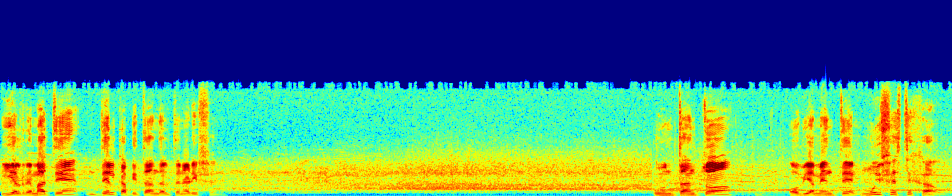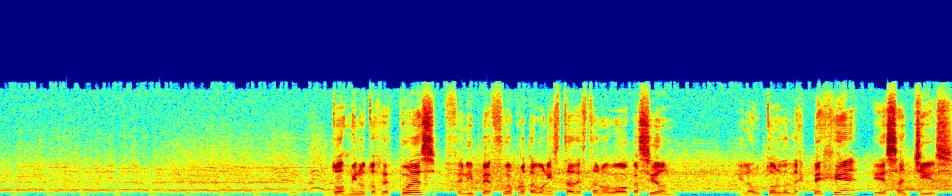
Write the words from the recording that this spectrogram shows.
y el remate del capitán del Tenerife. Un tanto, obviamente, muy festejado. Dos minutos después, Felipe fue protagonista de esta nueva ocasión. El autor del despeje es Sanchís.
